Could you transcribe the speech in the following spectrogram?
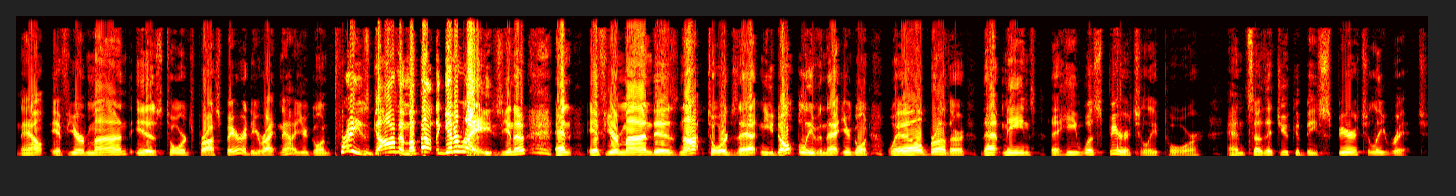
Now, if your mind is towards prosperity right now, you're going, Praise God, I'm about to get a raise, you know? And if your mind is not towards that and you don't believe in that, you're going, Well, brother, that means that he was spiritually poor and so that you could be spiritually rich.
